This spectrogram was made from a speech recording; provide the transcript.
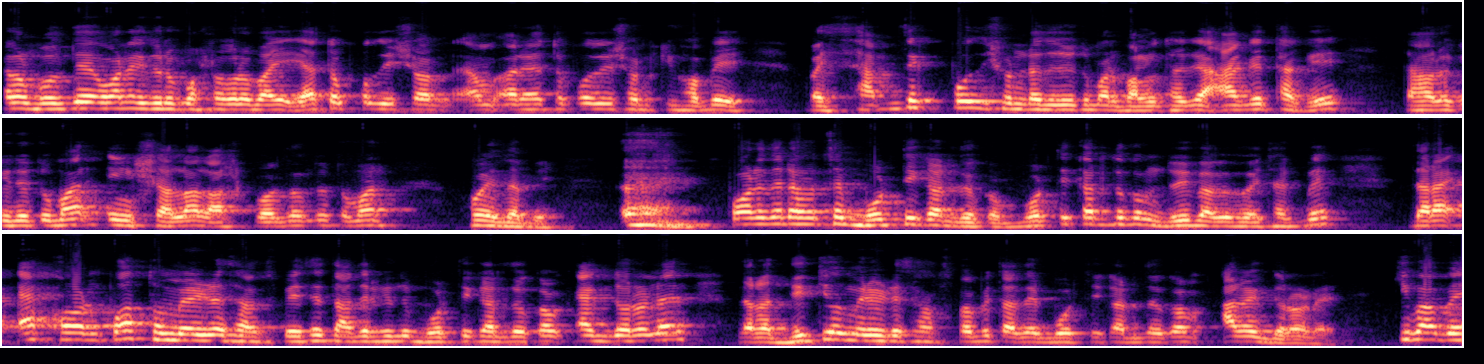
এখন বলতে অনেক দূরে প্রশ্ন করো, ভাই, এত পজিশন আর এত পজিশন কি হবে? ভাই সাবজেক্ট পজিশনটা যদি তোমার ভালো থাকে, আগে থাকে, তাহলে কিন্তু তোমার ইনশাল্লাহ লাস্ট পর্যন্ত তোমার হয়ে যাবে। পরে যেটা হচ্ছে ভর্তি কার্যক্রম। ভর্তি কার্যক্রম দুই ভাবে হয়ে থাকবে। যারা এখন প্রথম মেরিটে চান্স পেয়েছে, তাদের কিন্তু ভর্তি কার্যক্রম এক ধরনের। যারা দ্বিতীয় মেরিটে চান্স পাবে, তাদের ভর্তি কার্যক্রম আরেক ধরনের। কীভাবে?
